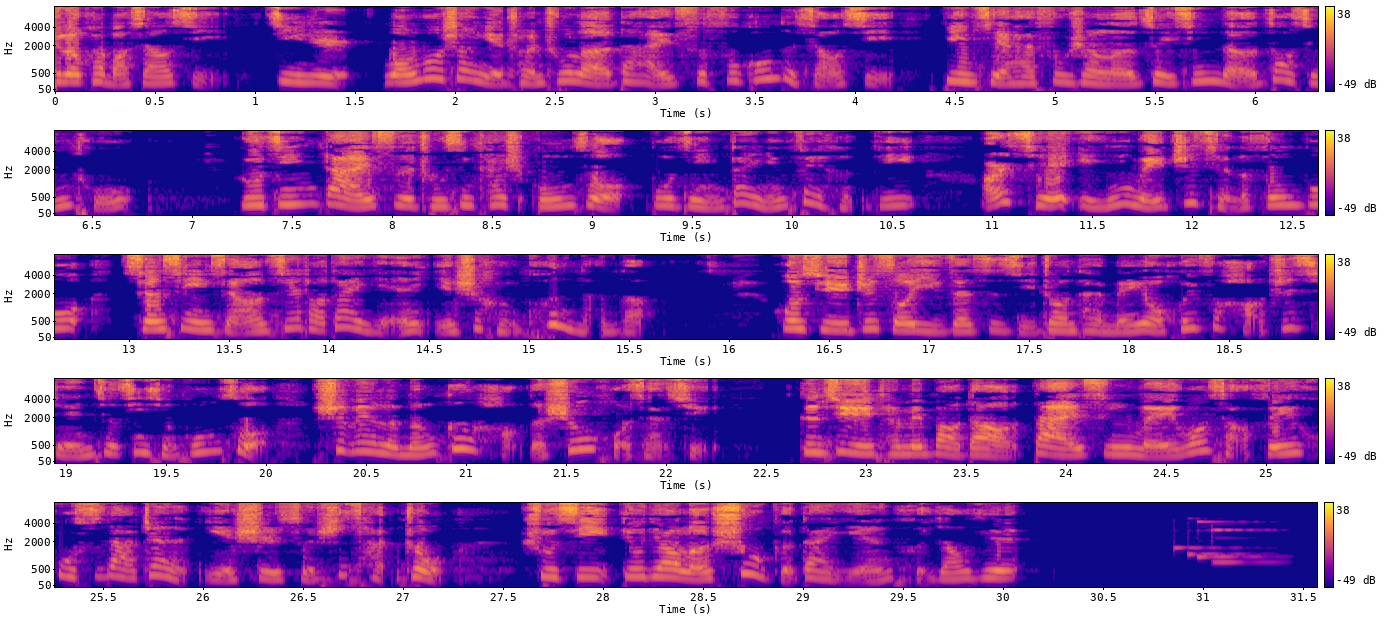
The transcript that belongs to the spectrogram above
娱乐快报消息，近日网络上也传出了大 S 复工的消息，并且还附上了最新的造型图。如今大 S 重新开始工作，不仅代言费很低，而且也因为之前的风波，相信想要接到代言也是很困难的。或许之所以在自己状态没有恢复好之前就进行工作，是为了能更好的生活下去。根据台媒报道，大 S 因为汪小菲互撕大战，也是损失惨重。舒淇丢掉了数个代言和邀约。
